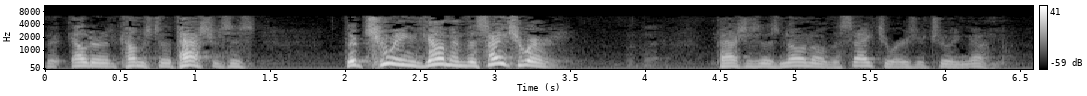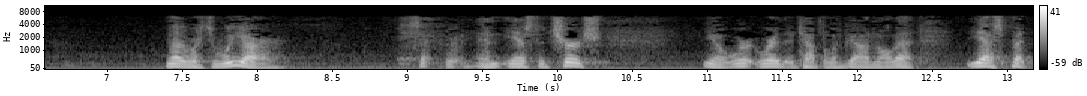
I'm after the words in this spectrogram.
the elder that comes to the pastor and says, they're chewing gum in the sanctuary. The pastor says, no, no, the sanctuaries are chewing gum. In other words, we are. And yes, the church, you know, we're, we're the temple of God and all that. Yes, but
